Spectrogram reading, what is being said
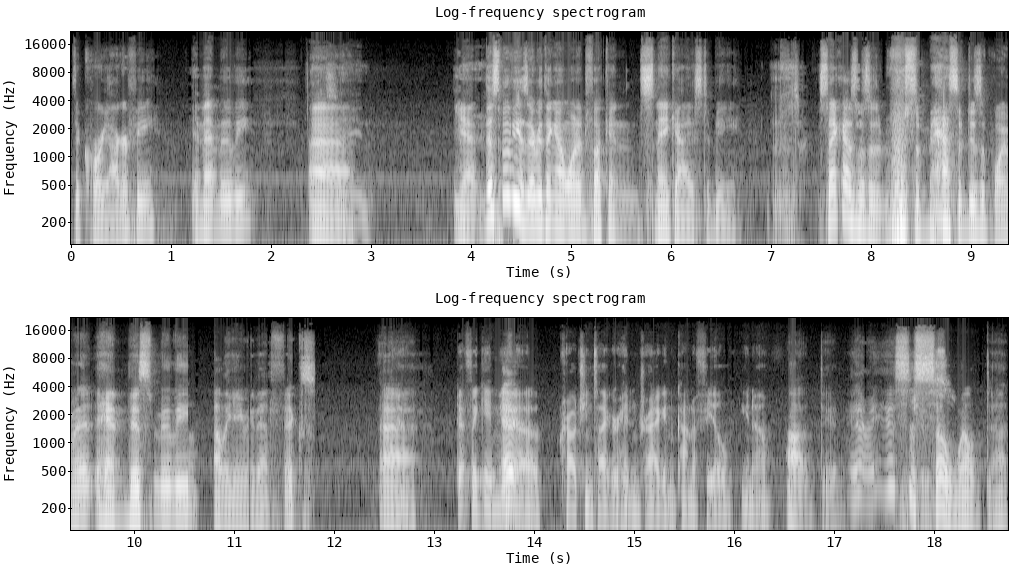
the choreography in that movie. Uh, Insane. yeah, this movie is everything I wanted fucking Snake Eyes to be. Snake Eyes was a, was a massive disappointment, and this movie finally gave me that fix. Uh, Yeah. definitely gave me it- a Crouching Tiger, Hidden Dragon kind of feel. You know, Oh, dude, I mean, it's just Just- so well done.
